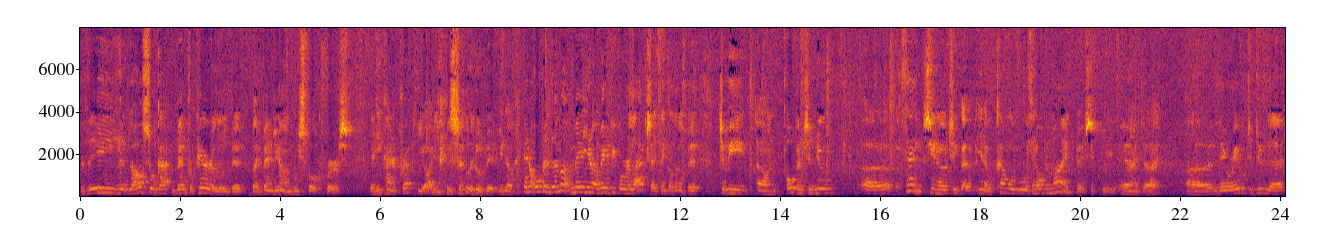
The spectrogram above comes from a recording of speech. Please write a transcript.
They had also got been prepared a little bit by Ben Young, who spoke first, and he kind of prepped the audience a little bit, you know, and opened them up. Made you know made people relax. I think a little bit to be um, open to new uh, things, you know, to uh, you know come w- with an open mind, basically, and Right, uh, right. uh, they were able to do that.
